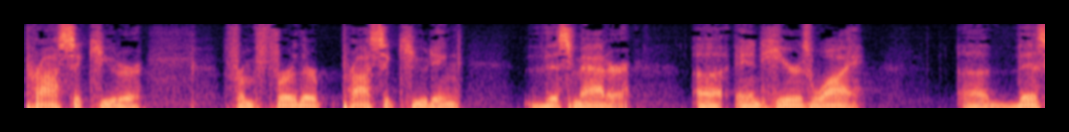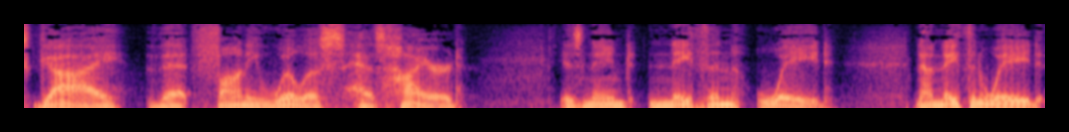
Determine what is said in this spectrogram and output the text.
prosecutor from further prosecuting this matter. Uh, and here's why. Uh, this guy that Fani Willis has hired is named Nathan Wade. Now, Nathan Wade,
